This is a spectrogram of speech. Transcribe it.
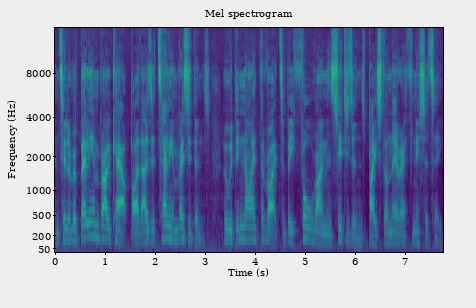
until a rebellion broke out by those Italian residents who were denied the right to be full Roman citizens based on their ethnicity.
